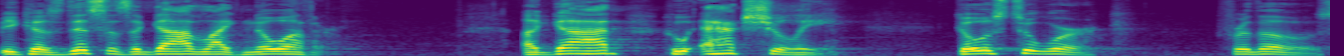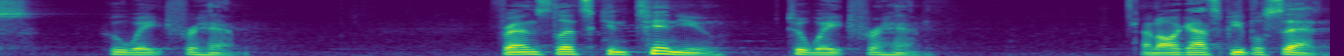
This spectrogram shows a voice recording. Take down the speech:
because this is a God like no other. A God who actually goes to work for those who wait for him. Friends, let's continue to wait for him. And all God's people said,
